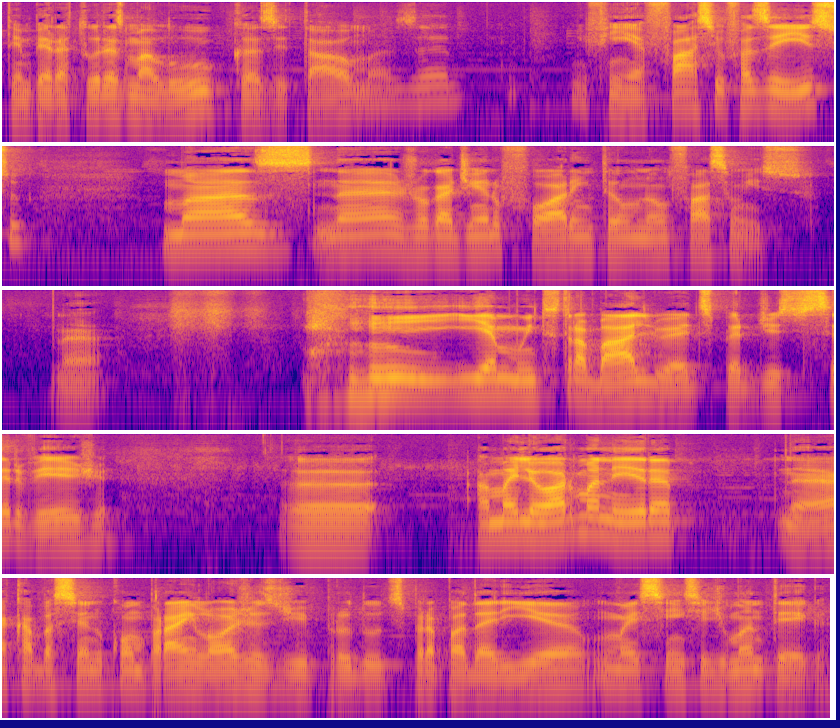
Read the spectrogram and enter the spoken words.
temperaturas malucas e tal, mas é, enfim, é fácil fazer isso, mas, né, jogar dinheiro fora, então não façam isso, né? e é muito trabalho, é desperdício de cerveja. Ah, a melhor maneira né, acaba sendo comprar em lojas de produtos para padaria uma essência de manteiga.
